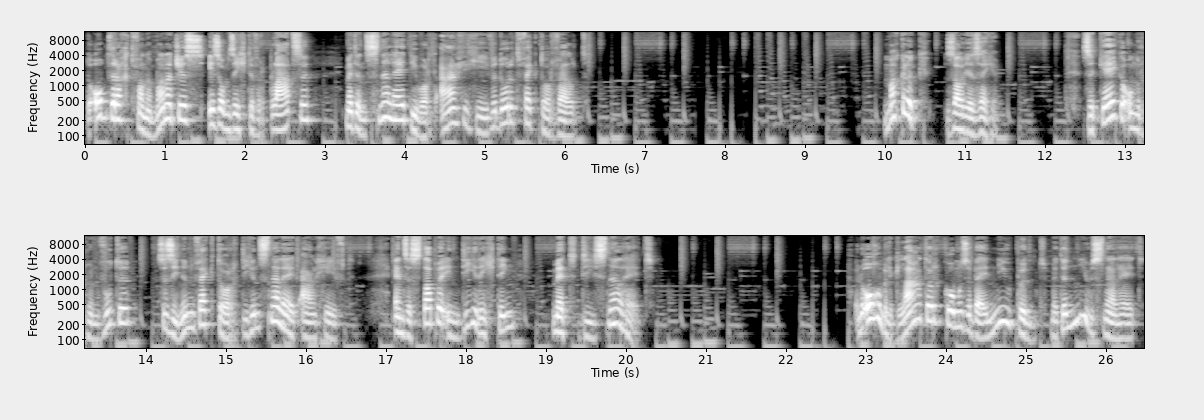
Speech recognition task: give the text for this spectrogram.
De opdracht van de mannetjes is om zich te verplaatsen met een snelheid die wordt aangegeven door het vectorveld. Makkelijk, zal je zeggen. Ze kijken onder hun voeten, ze zien een vector die een snelheid aangeeft en ze stappen in die richting met die snelheid. Een ogenblik later komen ze bij een nieuw punt met een nieuwe snelheid.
